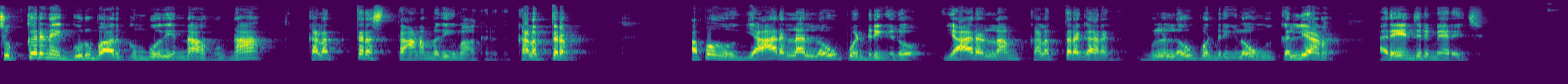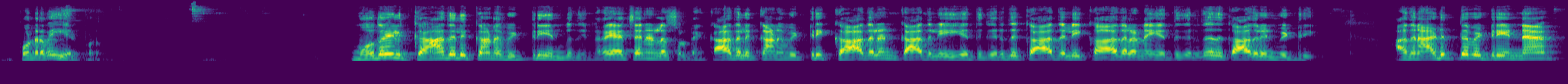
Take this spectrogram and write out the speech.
சுக்கிரனை குரு பார்க்கும்போது என்ன ஆகும்னா கலத்திரஸ்தானம் அதிகமாகிறது. கலத்திரம். அப்போ யாரெல்லாம் லவ் பண்ணுறீங்களோ யாரெல்லாம் கலத்திரக்காரங்க உங்களை லவ் பண்ணுறீங்களோ உங்கள் கல்யாணம் அரேஞ்சு மேரேஜ் போன்றவை ஏற்படும். முதலில் காதலுக்கான வெற்றி என்பது நிறையா சேனலில் சொல்கிறேன் காதலுக்கான வெற்றி காதலன் காதலியை ஏற்றுக்கிறது காதலி காதலனை ஏற்றுக்கிறது அது காதலின் வெற்றி. அதன் அடுத்த வெற்றி என்ன?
